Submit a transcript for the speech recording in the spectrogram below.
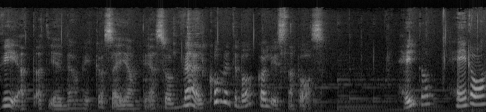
vet att Jenny har mycket att säga om det. Så välkommen tillbaka och lyssna på oss. Hej då! Hej då!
